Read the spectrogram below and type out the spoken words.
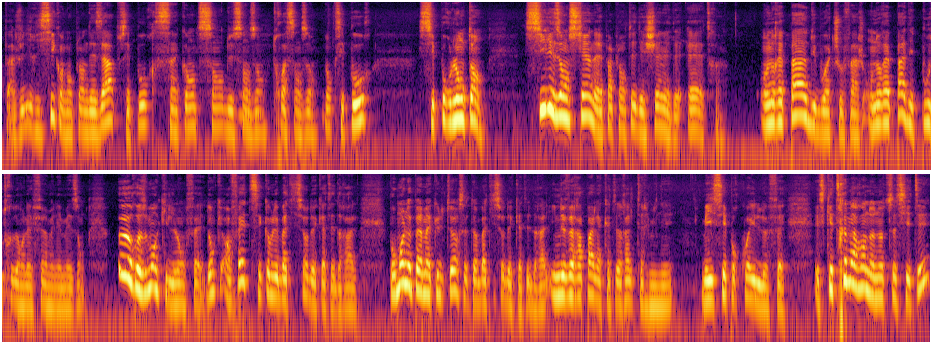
Enfin, je veux dire, ici, quand on plante des arbres, c'est pour 50, 100, 200 ans, 300 ans. Donc c'est pour, c'est pour longtemps. Si les anciens n'avaient pas planté des chênes et des hêtres, on n'aurait pas du bois de chauffage, on n'aurait pas des poutres dans les fermes et les maisons. Heureusement qu'ils l'ont fait. Donc en fait, c'est comme les bâtisseurs de cathédrales. Pour moi, le permaculteur, c'est un bâtisseur de cathédrale. Il ne verra pas la cathédrale terminée, mais il sait pourquoi il le fait. Et ce qui est très marrant dans notre société,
